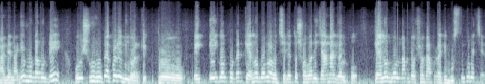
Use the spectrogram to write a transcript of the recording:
কাজে লাগে, মোটামুটি ওই শুরুটা করে দিল আর কি। তো এই এই গল্পটা কেন বলা হচ্ছে, এটা তো সবারই জানা গল্প। কেন বললাম, দর্শক, আপনারা কি বুঝতে পেরেছেন?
